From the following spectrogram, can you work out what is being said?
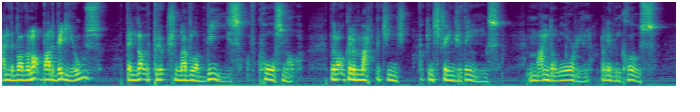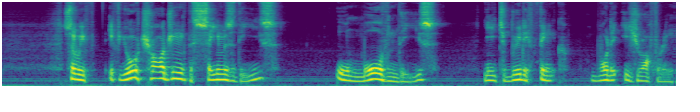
And while they're not bad videos, they're not the production level of these. Of course not. They're not going to match between fucking Stranger Things, Mandalorian, not even close. So if if you're charging the same as these, or more than these, you need to really think what it is you're offering.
